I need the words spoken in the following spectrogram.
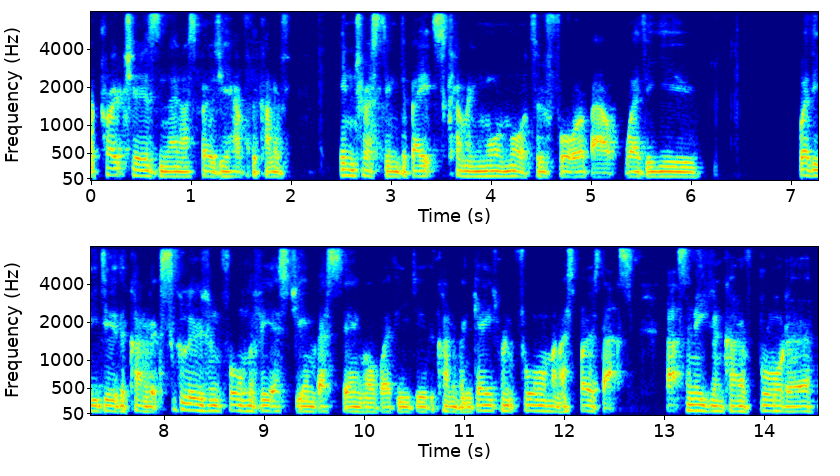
approaches. And then I suppose you have the kind of interesting debates coming more and more to the fore about whether you whether you do the kind of exclusion form of ESG investing or whether you do the kind of engagement form. And I suppose that's that's an even kind of broader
